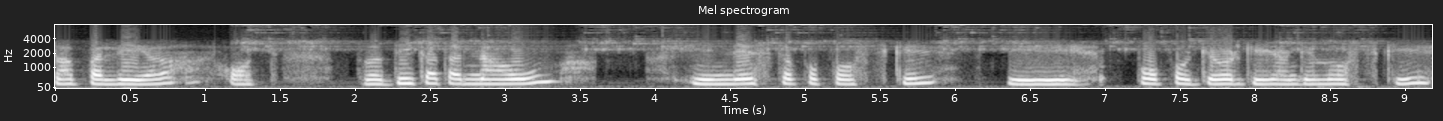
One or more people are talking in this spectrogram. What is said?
запалија од владиката Наум и Неста Поповски и Попо Георги Ангеловски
